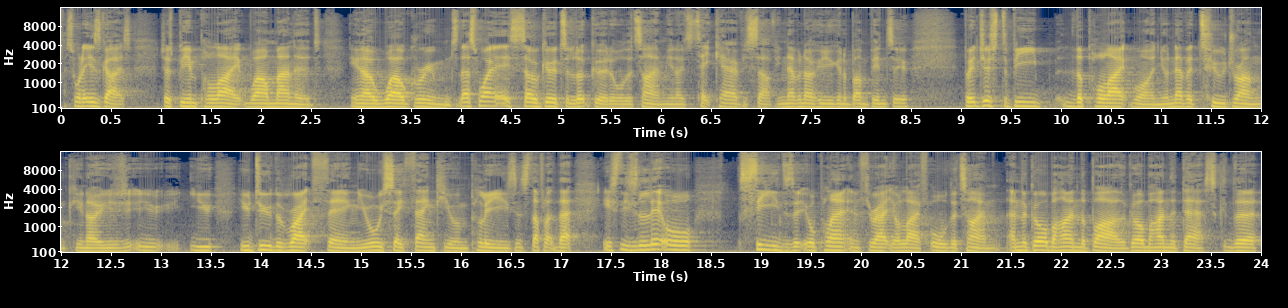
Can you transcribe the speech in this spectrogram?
That's what it is, guys. Just being polite, well mannered, you know, well groomed. That's why it's so good to look good all the time, you know, to take care of yourself. You never know who you're going to bump into but just to be the polite one. You're never too drunk. You know, you, you you you do the right thing. You always say thank you and please and stuff like that. It's these little seeds that you're planting throughout your life all the time. And the girl behind the bar, the girl behind the desk, the,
